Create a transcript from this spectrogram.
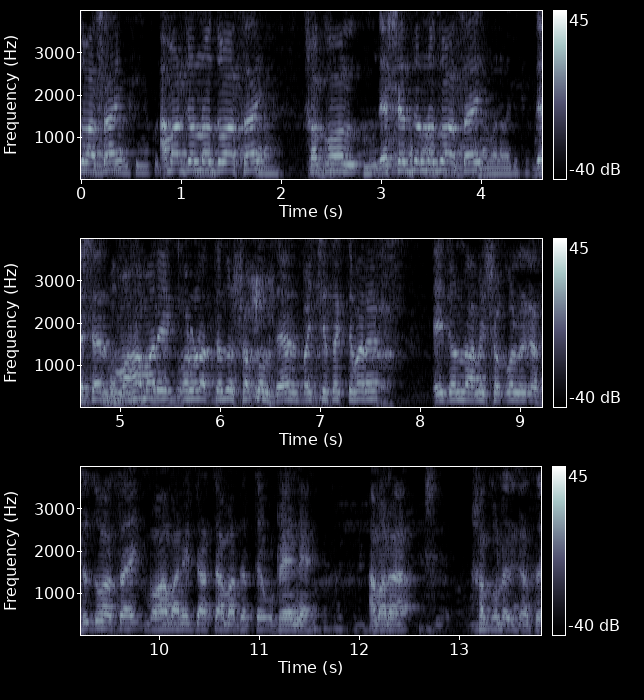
দোয়া চাই আমার জন্য দোয়া চাই। সকল দেশের জন্য দোয়া চাই। দেশের মহামারী করোনাতে যেন সকল দেশ বেঁচে থাকতে পারে। এই জন্য আমি সকলের কাছে দোয়া চাই, মহামারী যাতে আমাদের থেকে উঠে নেয় আমরা সকলের কাছে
